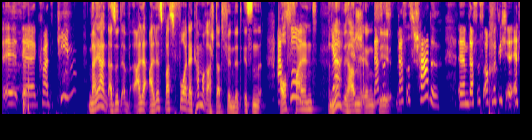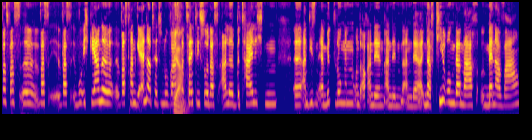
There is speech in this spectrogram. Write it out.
äh, äh, quasi Team. Naja, also äh, alle, alles, was vor der Kamera stattfindet, ist ein Ach so. auffallend. Ja, ne? Wir haben irgendwie. Das ist, das ist schade. Ähm, das ist auch wirklich äh, etwas, was, äh, was, was, wo ich gerne was dran geändert hätte. Nur war Ja. es tatsächlich so, dass alle Beteiligten äh, an diesen Ermittlungen und auch an den, an den, an der Inhaftierung danach Männer waren.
